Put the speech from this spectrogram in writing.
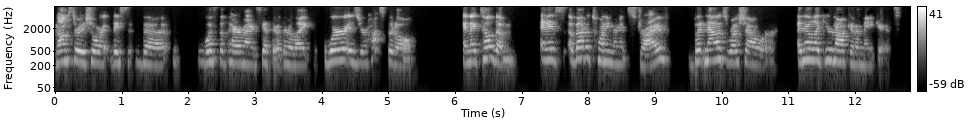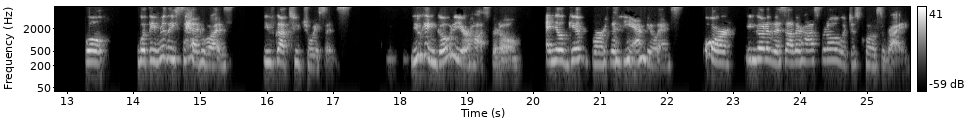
long story short, they the once the paramedics get there, they're like, where is your hospital? And I tell them, and it's about a 20 minutes drive, but now it's rush hour. And they're like, you're not going to make it. Well, what they really said was, you've got two choices. You can go to your hospital and you'll give birth in the ambulance, or you can go to this other hospital, which is closer by.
